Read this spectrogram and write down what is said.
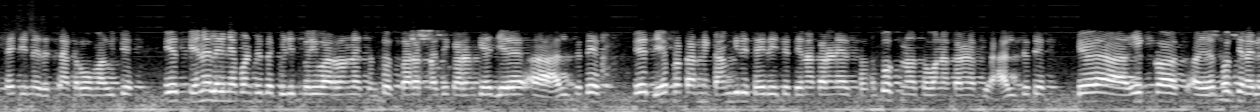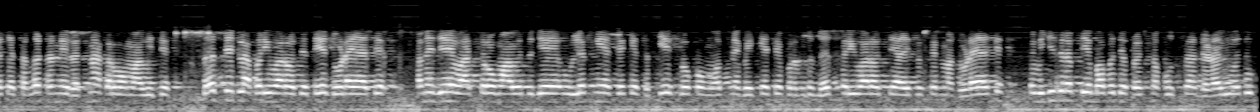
એસઆઈટી ની રચના કરવામાં આવી છે, એ તેને લઈને પણ છે તે પીડિત પરિવારોને સંતોષકારક નથી. કારણ કે જે હાલ છે તે જે પ્રકારની કામગીરી થઈ રહી છે તેના કારણે સંતોષ ન થવાના કારણે હાલ છે તે એક એસોસિએશન એટલે કે સંગઠનની રચના કરવામાં આવી છે. દસ જેટલા પરિવારો છે તે જોડાયા છે. અને જે વાત કરવામાં આવે તો જે ઉલ્લેખનીય છે કે સત્યાવીસ લોકો મોતને ભેટ્યા છે, પરંતુ દસ પરિવારો છે આ એસોસિએશનમાં જોડાયા છે. તો બીજી તરફ તે બાબતે પ્રશ્ન પૂછતા જણાવ્યું હતું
